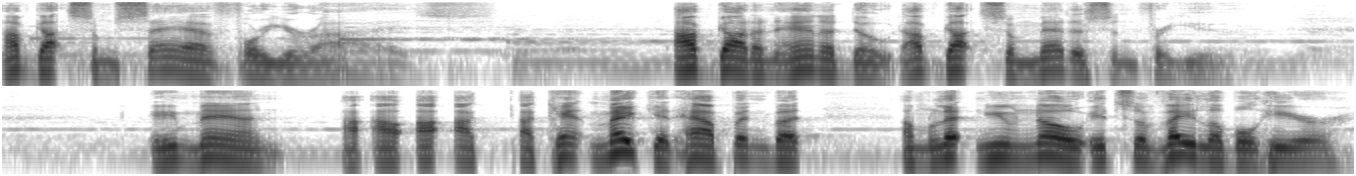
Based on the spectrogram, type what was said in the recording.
I've got some salve for your eyes. I've got an antidote. I've got some medicine for you. Amen. I, I, I, I can't make it happen, but I'm letting you know it's available here.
